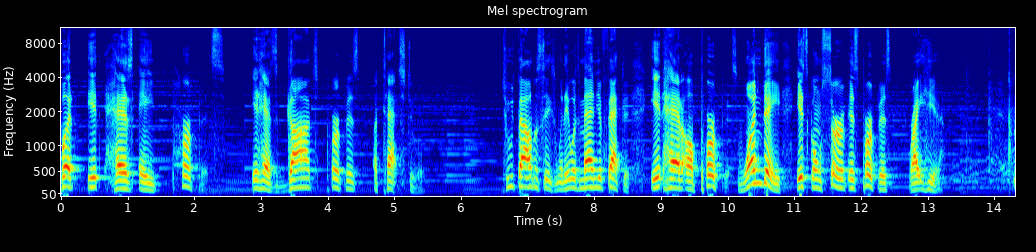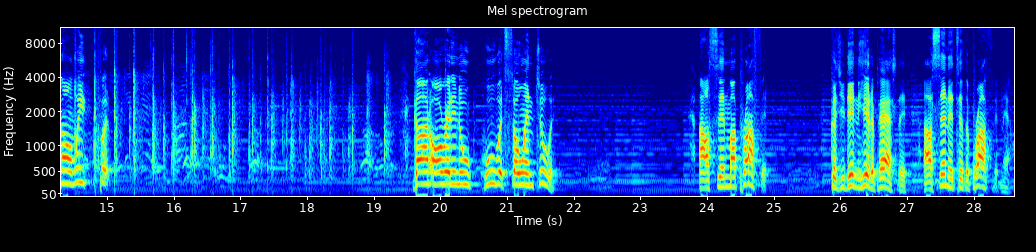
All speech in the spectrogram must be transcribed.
But it has a purpose. It has God's purpose attached to it. 2006, when it was manufactured, it had a purpose. One day, it's going to serve its purpose right here. No, we, but God already knew who would sow into it. I'll send my prophet. Because you didn't hear the pastor. I'll send it to the prophet now.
